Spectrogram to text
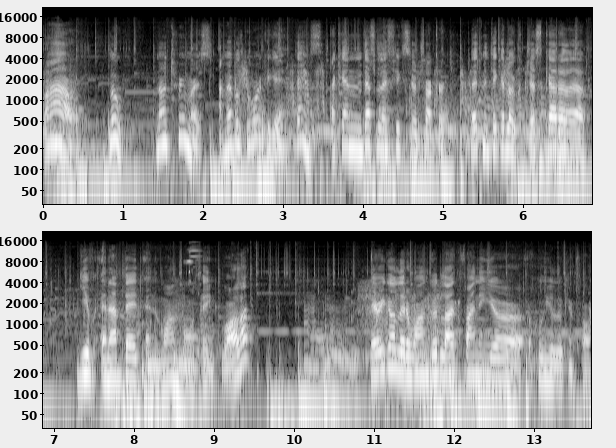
Wow, look, no trimmers. I'm able to work again. Thanks. I can definitely fix your trucker. Let me take a look. Just gotta give an update and one more thing. Voila. There you go, little one. Good luck finding your who you're looking for.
